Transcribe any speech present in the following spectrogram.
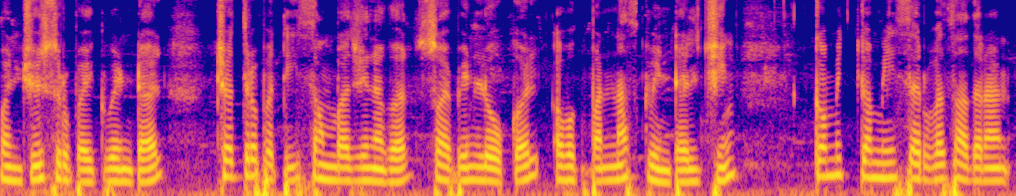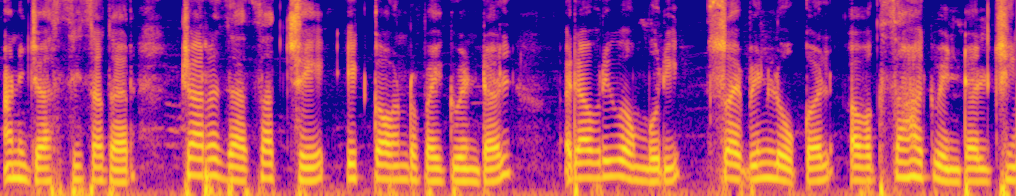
पंचवीस रुपये quintal Chhatrapati Sambhajinagar soybean local अवक पन्नास क्विंटलची कमीत कमी सर्वसाधारण आणि जास्तीचा दर चार हजार सातशे एकावन्न रुपये क्विंटल रावरी वंबुरी सोयाबीन लोकल अवक सहा क्विंटलची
